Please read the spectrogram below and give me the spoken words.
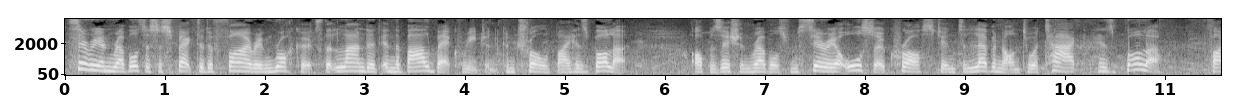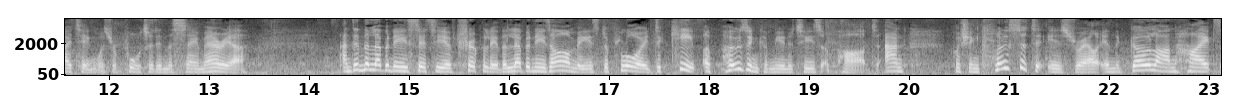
Syrian rebels are suspected of firing rockets that landed in the Baalbek region controlled by Hezbollah. Opposition rebels from Syria also crossed into Lebanon to attack Hezbollah. Fighting was reported in the same area. And in the Lebanese city of Tripoli, the Lebanese army is deployed to keep opposing communities apart and pushing closer to Israel in the Golan Heights.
